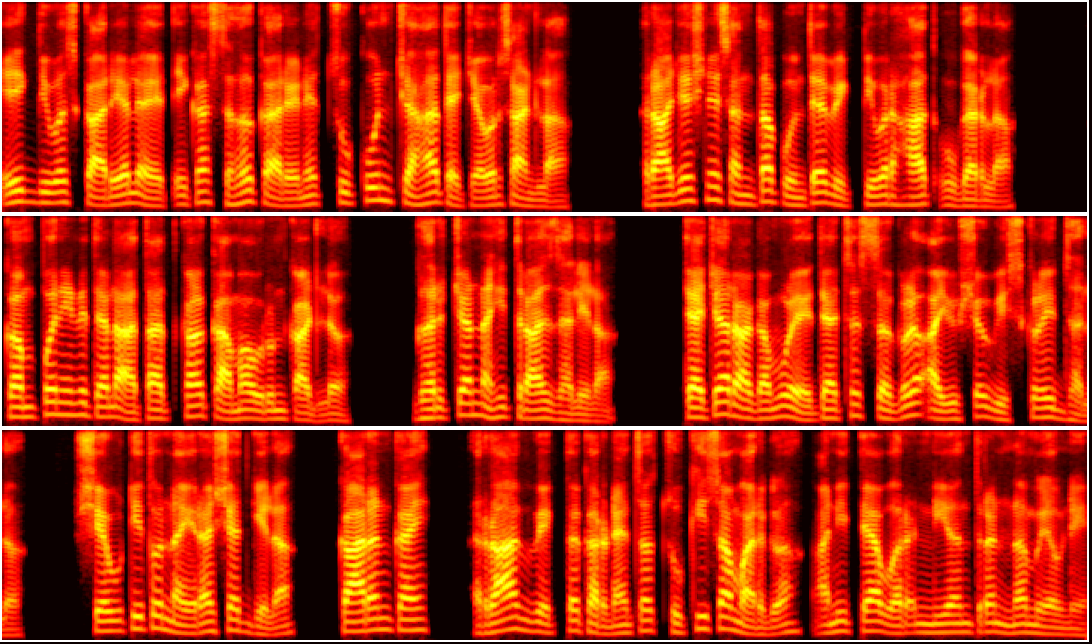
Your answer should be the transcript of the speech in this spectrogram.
एक दिवस कार्यालयात एका सहकार्याने चुकून चहा त्याच्यावर सांडला. राजेशने संतापून त्या व्यक्तीवर हात उगारला. कंपनीने त्याला तात्काळ कामावरून काढलं. घरच्यांनाही त्रास झालेला. त्याच्या रागामुळे त्याचं सगळं आयुष्य विस्कळीत झालं. शेवटी तो नैराश्यात गेला. कारण काय? राग व्यक्त करण्याचा चुकीचा मार्ग आणि त्यावर नियंत्रण न मिळवणे.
